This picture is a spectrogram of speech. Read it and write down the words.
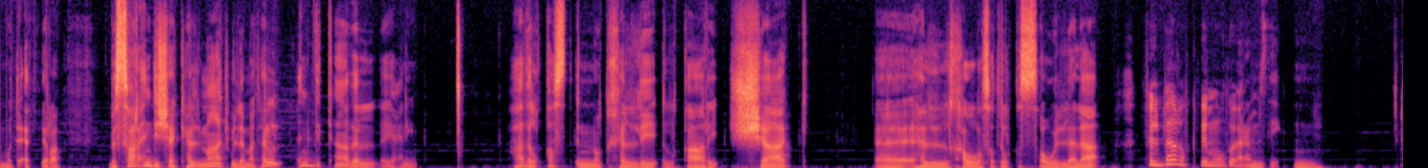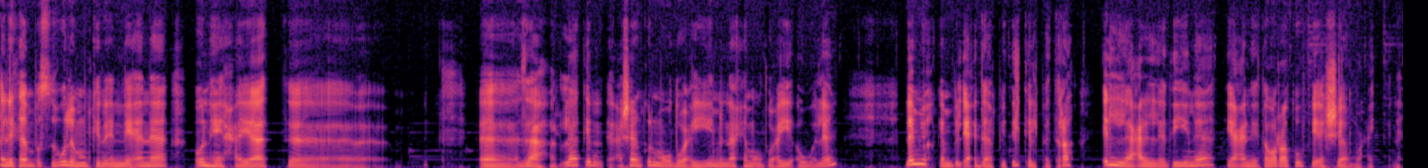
متأثرة. بس صار عندي شك هل مات ولا مات؟ هل عندك هذا يعني هذا القصد إنه تخلي القارئ شاك؟ آه، هل خلصت القصة ولا لا؟ في الباغ في موضوع رمزي. مم. اللي كان بسهولة ممكن أنهي حياة آه، آه، زاهر. لكن عشان نكون موضوعيين من ناحية موضوعية أولا لم يحكم بالإعدام في تلك الفترة إلا على الذين يعني تورطوا في أشياء معينة.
